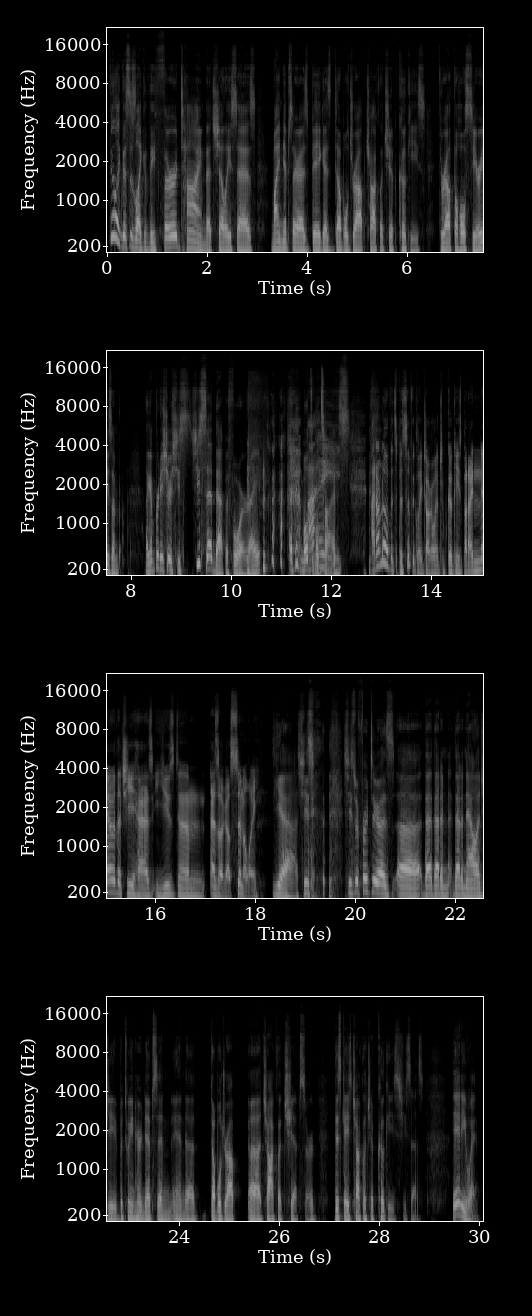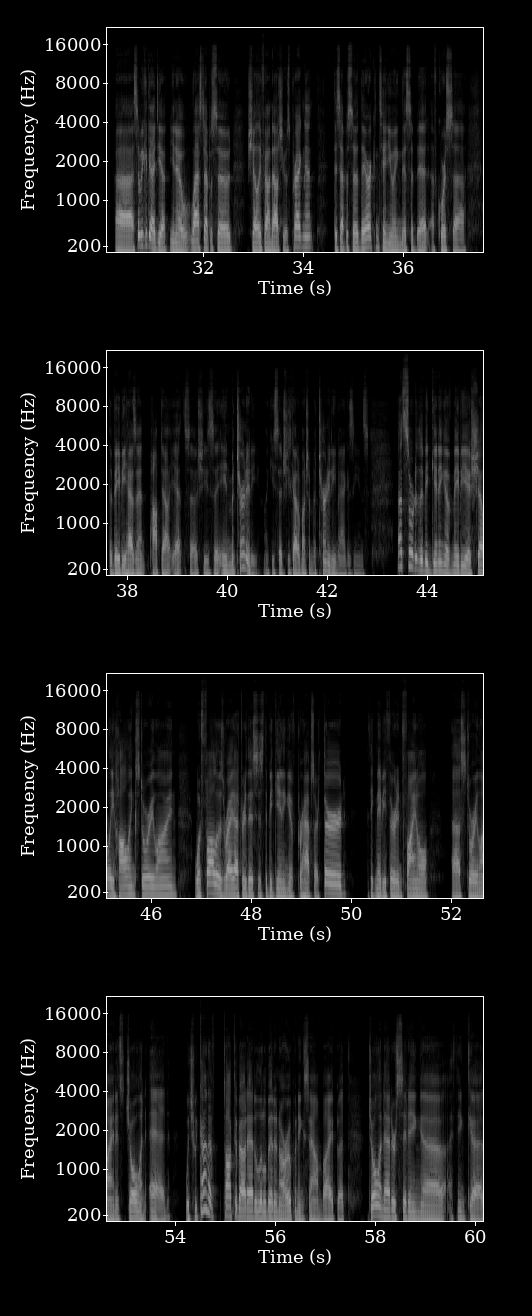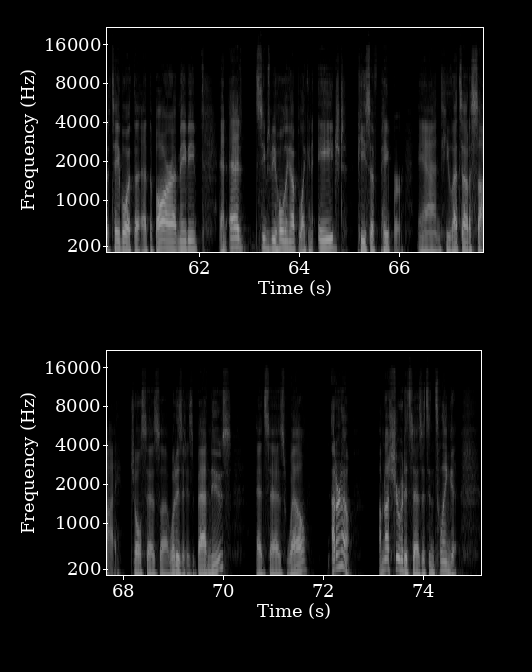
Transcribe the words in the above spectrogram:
feel like this is like the third time that Shelley says my nips are as big as double drop chocolate chip cookies throughout the whole series. I'm like I'm pretty sure she's she said that before, right? I think multiple I- times. I don't know if it's specifically chocolate chip cookies, but I know that she has used them as like a simile. Yeah, she's she's referred to as uh, that that an, that analogy between her nips and and uh, double drop uh, chocolate chips, or this case, chocolate chip cookies. She says. Anyway, uh, so we get the idea. You know, last episode, Shelley found out she was pregnant. This episode, they are continuing this a bit. Of course, uh, the baby hasn't popped out yet, so she's uh, in maternity. Like you said, she's got a bunch of maternity magazines. That's sort of the beginning of maybe a Shelley Holling storyline. What follows right after this is the beginning of perhaps our third, I think maybe third and final uh, storyline. It's Joel and Ed, which we kind of talked about Ed a little bit in our opening soundbite, but Joel and Ed are sitting, uh, I think, uh, at a table at the at the bar, uh, maybe, and Ed seems to be holding up like an aged piece of paper, and he lets out a sigh. Joel says, uh, "What is it? Is it bad news?" Ed says, "Well, I don't know. I'm not sure what it says. It's in Tlingit.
